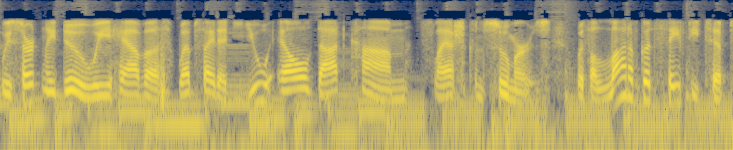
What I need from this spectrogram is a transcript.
We certainly do. We have a website at ul.com slash consumers with a lot of good safety tips,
